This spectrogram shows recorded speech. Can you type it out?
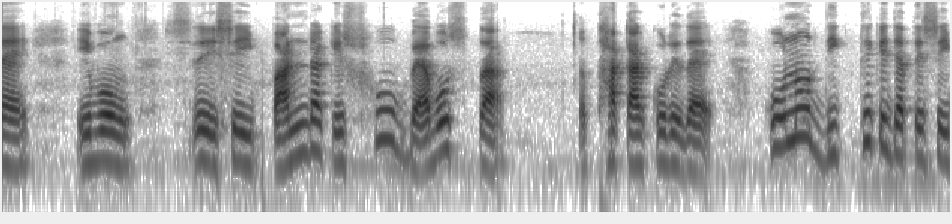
নেয় এবং সেই পান্ডাকে সুব্যবস্থা থাকার করে দেয়। কোনো দিক থেকে যাতে সেই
